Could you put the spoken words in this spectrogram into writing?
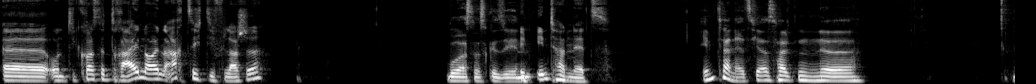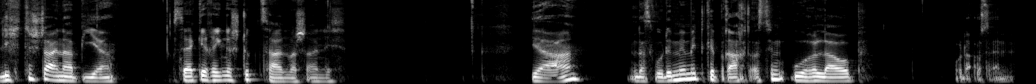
Äh, und die kostet 3,89 die Flasche. Wo hast du das gesehen? Im Internet. Internet, ja, ist halt ein äh, Lichtensteiner Bier. Sehr geringe Stückzahlen wahrscheinlich. Ja, und das wurde mir mitgebracht aus dem Urlaub. Oder aus einem,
